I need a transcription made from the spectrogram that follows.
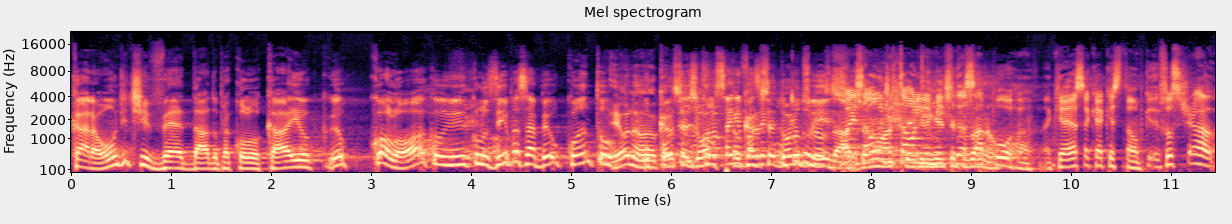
Cara, onde tiver dado para colocar, eu, eu coloco, inclusive para saber o quanto. Eu não, o eu quero quanto ser dono- eu quero fazer ser com dono dos tudo meus isso. dados. Mas eu não aonde acho tá que o limite dessa usar, porra? É que essa que é a questão. Porque se você chegar.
